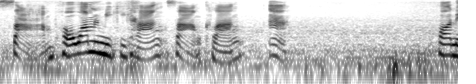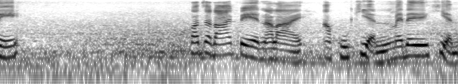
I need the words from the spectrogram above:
3 เพราะว่ามันมีกี่ครั้ง 3 ครั้ง อะ ข้อนี้ ก็จะได้เป็นอะไรอะครูเขียนไม่ได้เขียน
